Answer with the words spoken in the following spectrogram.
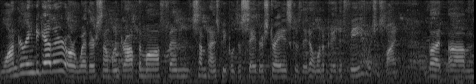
wandering together or whether someone dropped them off, and sometimes people just say they're strays because they don't want to pay the fee, which is fine. But um,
